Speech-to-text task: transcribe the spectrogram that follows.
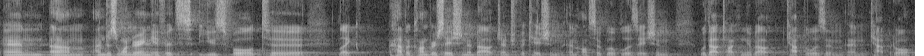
and um, i'm just wondering if it's useful to like have a conversation about gentrification and also globalization without talking about capitalism and capital.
